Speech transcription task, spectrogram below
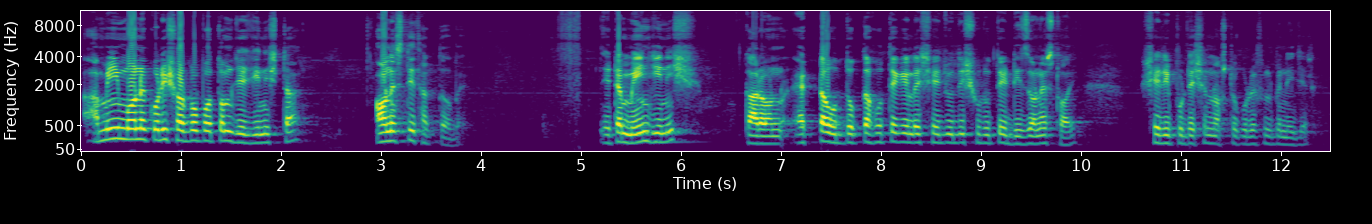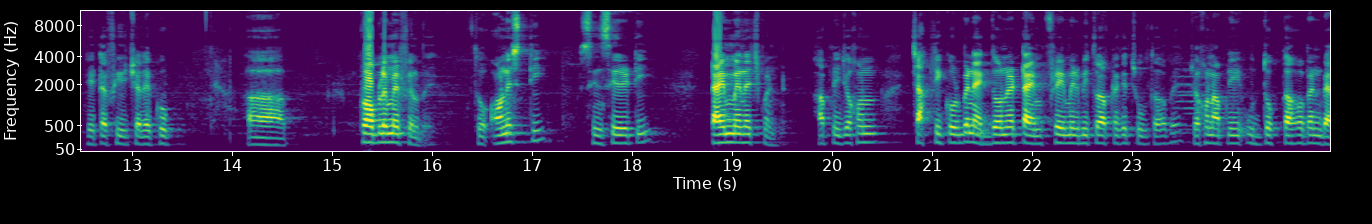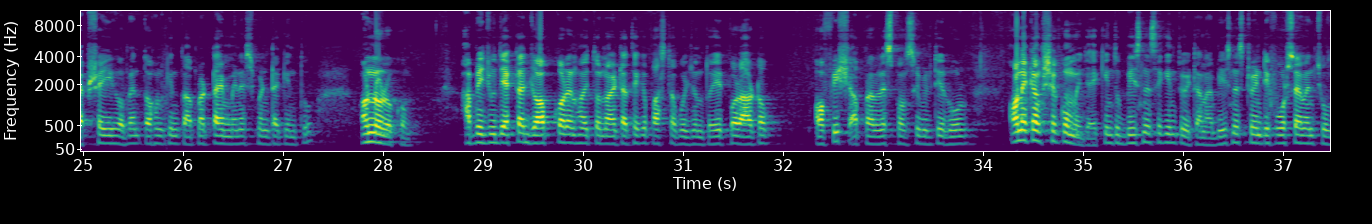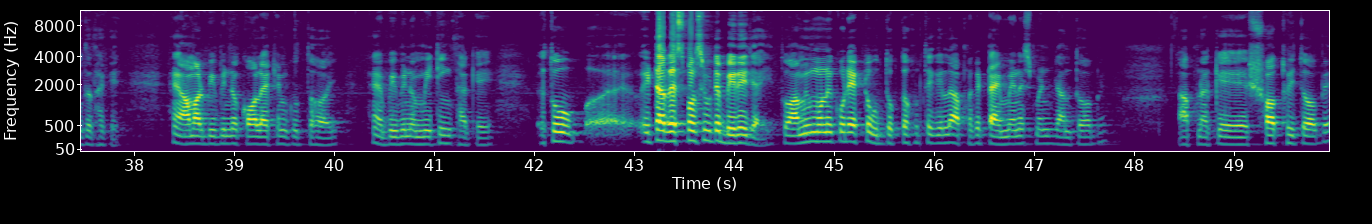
আমি মনে করি সর্বপ্রথম যে জিনিসটা অনেস্টি থাকতে হবে। এটা মেইন জিনিস, কারণ একটা উদ্যোক্তা হতে গেলে সে যদি শুরুতে ডিসঅনেস্ট হয়, সে রিপুটেশন নষ্ট করে ফেলবে নিজের, যেটা ফিউচারে খুব প্রবলেমে ফেলবে। তো অনেস্টি সিনসিয়ারিটি টাইম ম্যানেজমেন্ট আপনি যখন চাকরি করবেন, এক ধরনের টাইম ফ্রেমের ভিতর আপনাকে চলতে হবে। যখন আপনি উদ্যোক্তা হবেন, ব্যবসায়ী হবেন, তখন কিন্তু আপনার টাইম ম্যানেজমেন্টটা কিন্তু অন্যরকম। আপনি যদি একটা জব করেন হয়তো নয়টা থেকে পাঁচটা পর্যন্ত, এরপর আউট অফ অফিস আপনার রেসপন্সিবিলিটি রোল অনেকাংশে কমে যায়। কিন্তু বিজনেসে কিন্তু এটা না। বিজনেস টোয়েন্টি ফোর সেভেন চলতে থাকে। হ্যাঁ আমার বিভিন্ন কল অ্যাটেন্ড করতে হয়। হ্যাঁ বিভিন্ন মিটিং থাকে। তো এটা রেসপন্সিবিলিটি বেড়ে যায়। তো আমি মনে করি একটা উদ্যোক্তা হতে গেলে আপনাকে টাইম ম্যানেজমেন্ট জানতে হবে। আপনাকে সৎ হইতে হবে।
